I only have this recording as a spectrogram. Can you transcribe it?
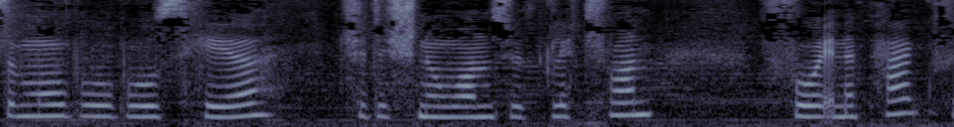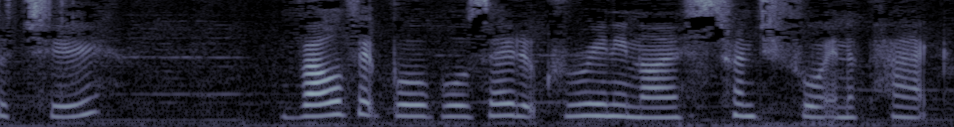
Some more baubles here, traditional ones with glitter on. Four in a pack for two. Velvet baubles, they look really nice, 24 in a pack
